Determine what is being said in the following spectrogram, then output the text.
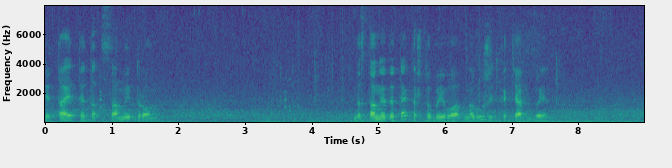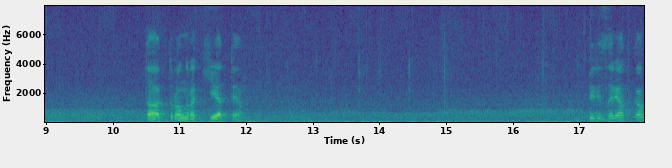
летает этот самый дрон. Достану я детектор, чтобы его обнаружить хотя бы. Так, дрон ракеты. Перезарядка.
